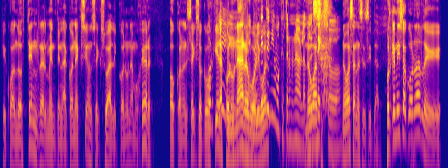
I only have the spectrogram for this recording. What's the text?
Que cuando estén realmente en la conexión sexual con una mujer, o con el sexo que vos ¿Por quieras, qué? con un ¿Y árbol ¿Por qué igual. teníamos que terminar hablando no de vas, sexo? no vas a necesitar. Porque me hizo acordar de,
